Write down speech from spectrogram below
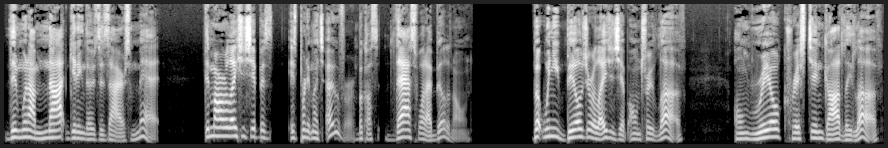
then when I'm not getting those desires met, then my relationship is, is pretty much over because that's what I build it on. But when you build your relationship on true love, on real Christian godly love,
